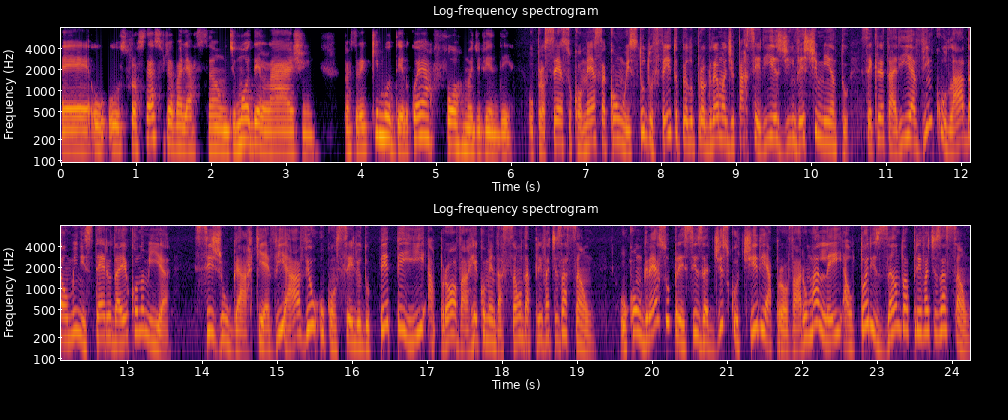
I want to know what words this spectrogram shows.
é, os processos de avaliação, de modelagem, para saber que modelo, qual é a forma de vender. O processo começa com um estudo feito pelo Programa de Parcerias de Investimento, secretaria vinculada ao Ministério da Economia. Se julgar que é viável, o Conselho do PPI aprova a recomendação da privatização. O Congresso precisa discutir e aprovar uma lei autorizando a privatização.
